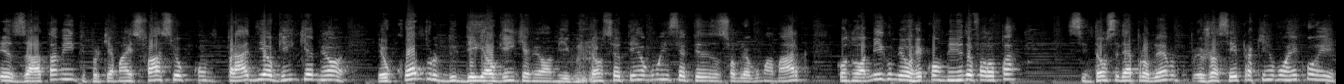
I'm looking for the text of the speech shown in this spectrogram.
Exatamente, porque é mais fácil eu comprar de alguém que é meu. Eu compro de alguém que é meu amigo. Então, se eu tenho alguma incerteza sobre alguma marca, quando o um amigo meu recomenda, eu falo, opa, se, então se der problema, eu já sei para quem eu vou recorrer.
